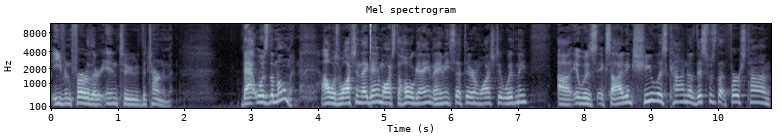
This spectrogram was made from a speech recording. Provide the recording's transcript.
even further into the tournament. That was the moment. I was watching that game, watched the whole game. Amy sat there and watched it with me. Uh, it was exciting. She was kind of this was the first time,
